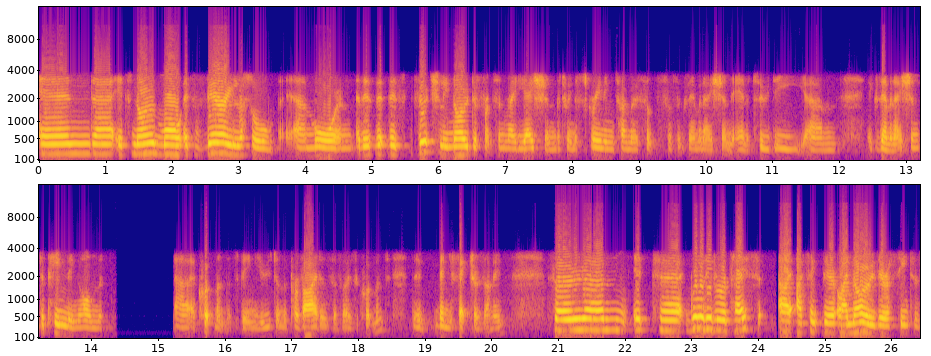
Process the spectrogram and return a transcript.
And uh, it's no more. It's very little uh, more, and there's, virtually no difference in radiation between a screening tomosynthesis examination and a 2D um, examination, depending on the uh, equipment that's being used and the providers of those equipment, the manufacturers, I mean. So, um, it uh, will it ever replace? I, I, think there. I know there are centres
